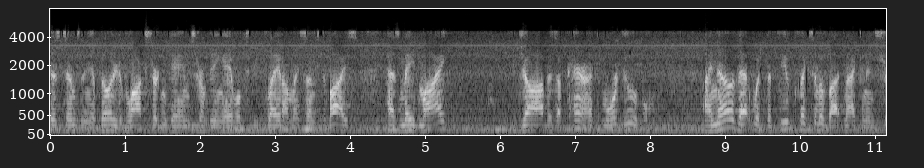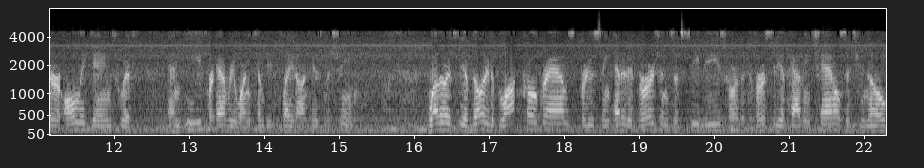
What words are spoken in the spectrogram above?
systems and the ability to block certain games from being able to be played on my son's device has made my job as a parent more doable. I know that with a few clicks of a button I can ensure only games with an E for everyone can be played on his machine. Whether it's the ability to block programs, producing edited versions of CDs, or the diversity of having channels that you know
